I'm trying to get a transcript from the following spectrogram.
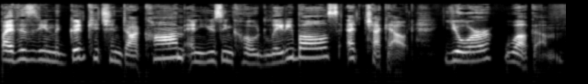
by visiting thegoodkitchen.com and using code LADYBALLS at checkout. You're welcome.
